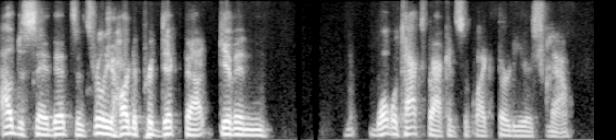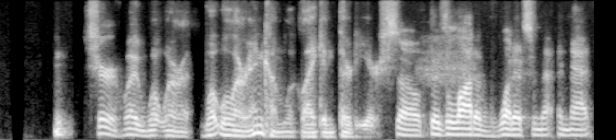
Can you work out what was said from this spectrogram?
I'll just say that it's really hard to predict that given what will tax brackets look like 30 years from now. Sure. What what will our, what will our income look like in 30 years? So there's a lot of what ifs in that in that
